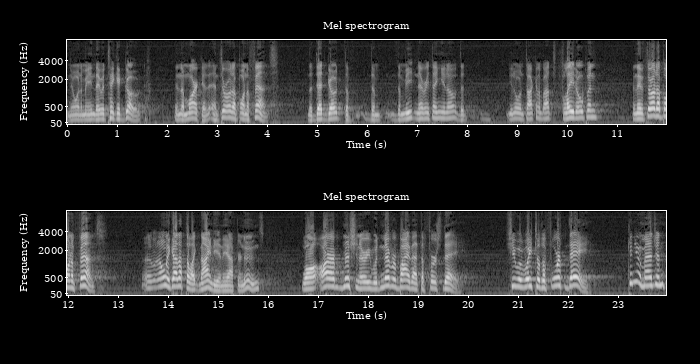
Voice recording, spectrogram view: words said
You know what I mean? They would take a goat in the market and throw it up on a fence. The dead goat, the the the meat and everything, you know, the you know what I'm talking about, flayed open, and they would throw it up on a fence. Uh, it only got up to like 90 in the afternoons. Well, our missionary would never buy that the first day. She would wait till the fourth day. Can you imagine?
